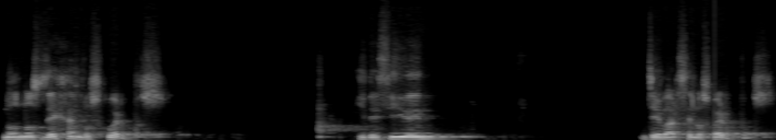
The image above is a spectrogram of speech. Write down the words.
no nos dejan los cuerpos y deciden llevarse los cuerpos,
